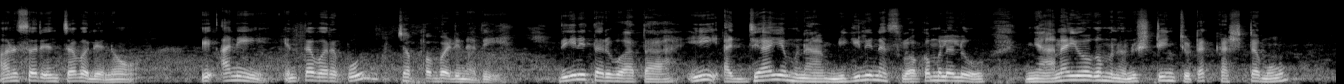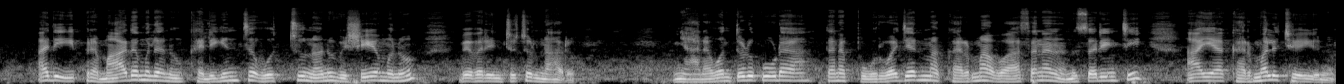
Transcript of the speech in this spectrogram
అనుసరించవలెను అని ఇంతవరకు చెప్పబడినది. దీని తరువాత ఈ అధ్యాయమున మిగిలిన శ్లోకములలో జ్ఞానయోగమును అనుష్ఠించుట కష్టము అది ప్రమాదములను కలిగించవచ్చునను విషయమును వివరించుచున్నారు. జ్ఞానవంతుడు కూడా తన పూర్వజన్మ కర్మ వాసనను అనుసరించి ఆయా కర్మలు చేయును.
